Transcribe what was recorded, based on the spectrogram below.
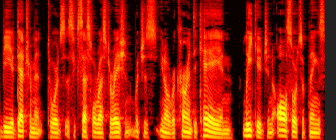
be a detriment towards a successful restoration, which is, you know, recurrent decay and leakage and all sorts of things.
